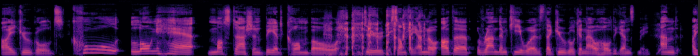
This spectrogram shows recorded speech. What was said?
I Googled cool long hair, mustache, and beard combo dude something. I don't know, other random keywords that Google can now hold against me. And I,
